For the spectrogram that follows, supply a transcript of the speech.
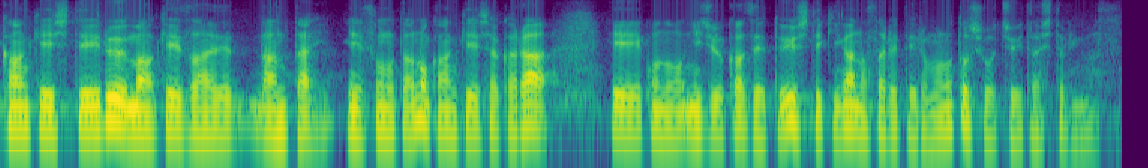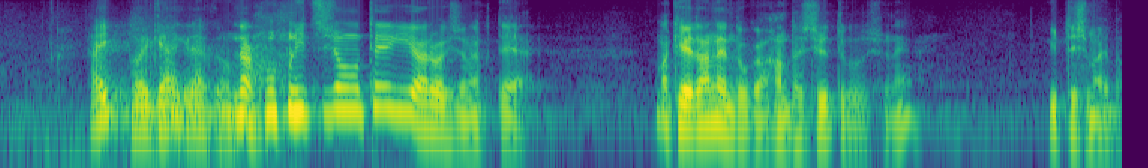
関係している経済団体、その他の関係者から、この二重課税という指摘がなされているものと承知をいたしております。はい、小池晃君。だから法律上の定義があるわけじゃなくて、まあ、経団連とかが反対してるってことですよね。言ってしまえば。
